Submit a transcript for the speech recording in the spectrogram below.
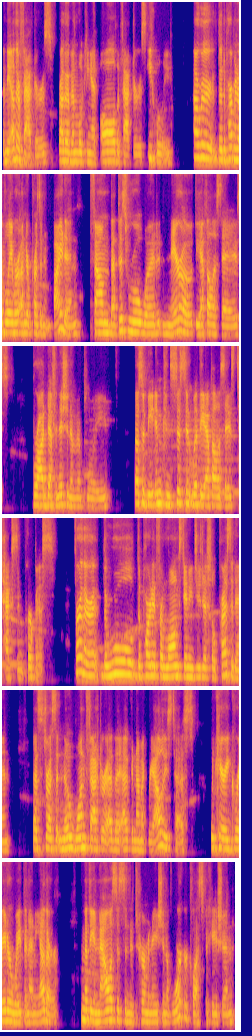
than the other factors rather than looking at all the factors equally. However, the Department of Labor under President Biden found that this rule would narrow the FLSA's broad definition of employee, thus, would be inconsistent with the FLSA's text and purpose. Further, the rule departed from longstanding judicial precedent that stressed that no one factor of the economic realities test would carry greater weight than any other, and that the analysis and determination of worker classification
